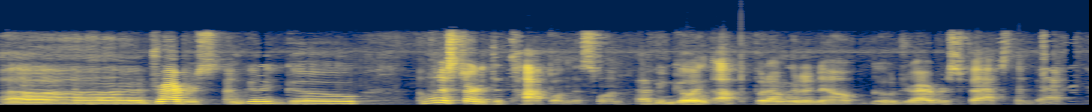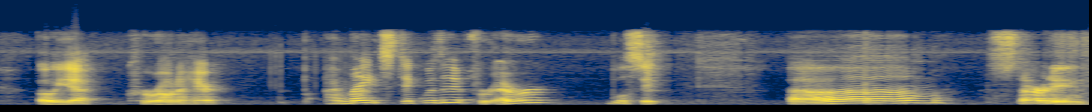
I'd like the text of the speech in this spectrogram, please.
Uh, drivers. I'm gonna go. I'm gonna start at the top on this one. I've been going up, but I'm gonna now go drivers fast and back. Oh yeah, Corona hair. I might stick with it forever. We'll see. Um, starting.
